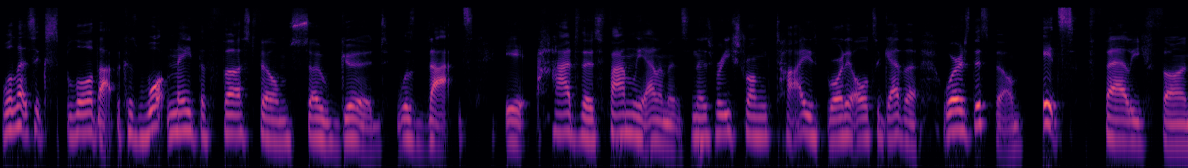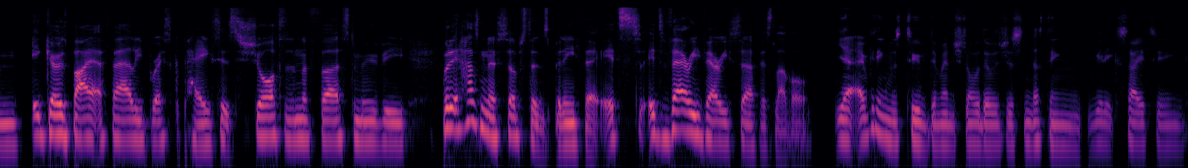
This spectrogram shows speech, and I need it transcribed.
Well, let's explore that because what made the first film so good was that it had those family elements and those really strong ties brought it all together. Whereas this film, it's fairly fun. It goes by at a fairly brisk pace. It's shorter than the first movie, but it has no substance beneath it. It's it's very very surface level. Yeah, everything was two dimensional. There was just nothing really exciting.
